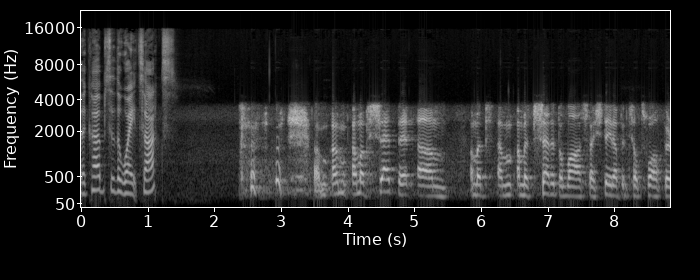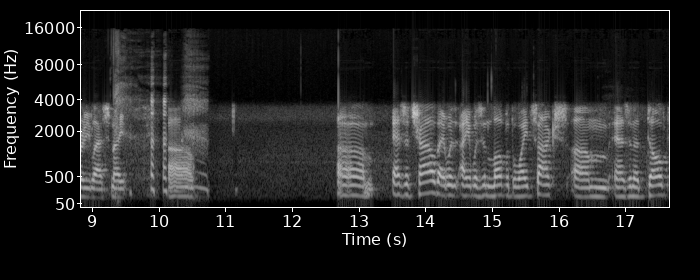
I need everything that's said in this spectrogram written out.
The Cubs to the White Sox. I'm, I'm, I'm upset that um, I'm, I'm I'm upset at the loss. I stayed up until 12:30 last night. um, um, as a child, I was I was in love with the White Sox. Um, as an adult,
